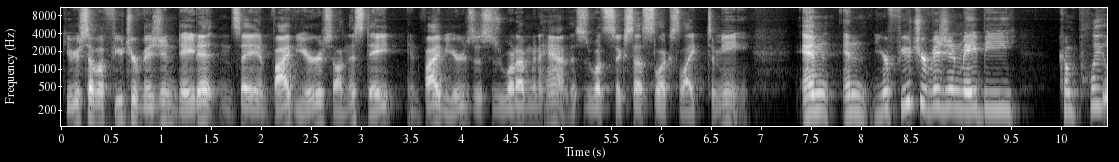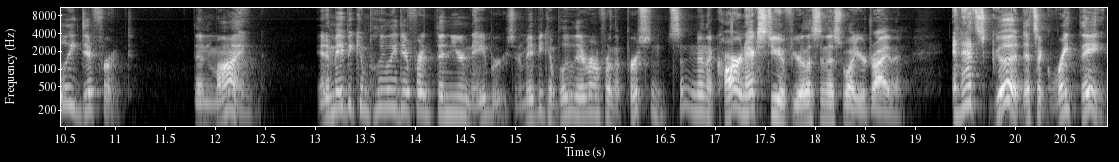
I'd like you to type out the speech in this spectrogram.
Give yourself a future vision, date it, and say in five years, on this date, in five years, this is what I'm going to have. This is what success looks like to me. And and your future vision may be completely different than mine. And it may be completely different than your neighbors. And it may be completely different from the person sitting in the car next to you if you're listening to this while you're driving. And that's good. That's a great thing.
